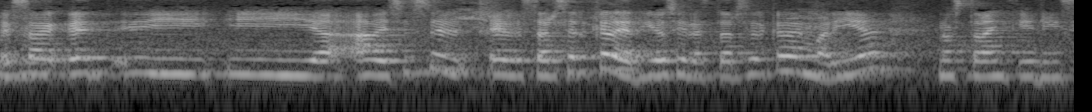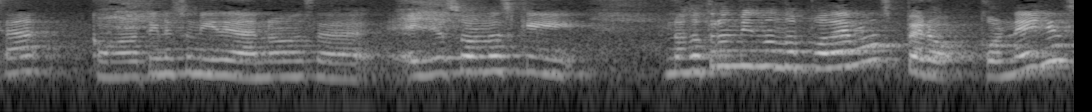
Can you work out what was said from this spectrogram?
Esa- eh, y, a veces el, el estar cerca de Dios y el estar cerca de María nos tranquiliza, como no tienes una idea, ¿no? O sea, ellos son los que nosotros mismos no podemos, pero con ellos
